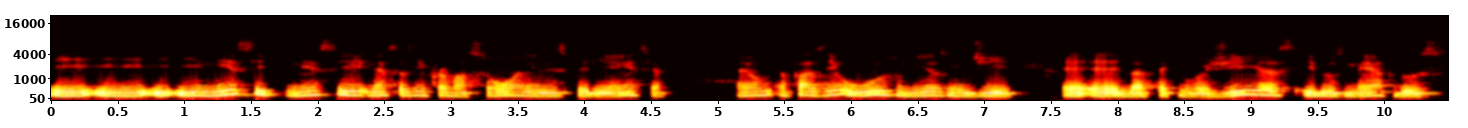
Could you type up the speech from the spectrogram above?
e, e, e nesse nesse nessas informações, experiência, é fazer o uso mesmo de é, é, das tecnologias e dos métodos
